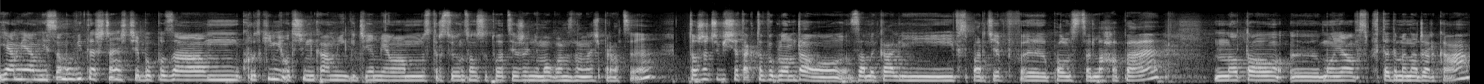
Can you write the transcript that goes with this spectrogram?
ja miałam niesamowite szczęście, bo poza mm, krótkimi odcinkami, gdzie miałam stresującą sytuację, że nie mogłam znaleźć pracy, to rzeczywiście tak to wyglądało. Zamykali wsparcie w y, Polsce dla HP, no to y, moja wtedy menadżerka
